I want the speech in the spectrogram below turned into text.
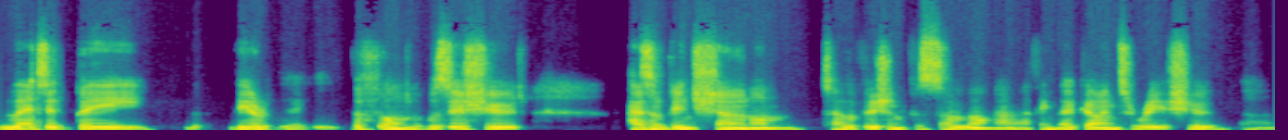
Let It Be, the, the film that was issued, hasn't been shown on television for so long. I I think they're going to reissue, um,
